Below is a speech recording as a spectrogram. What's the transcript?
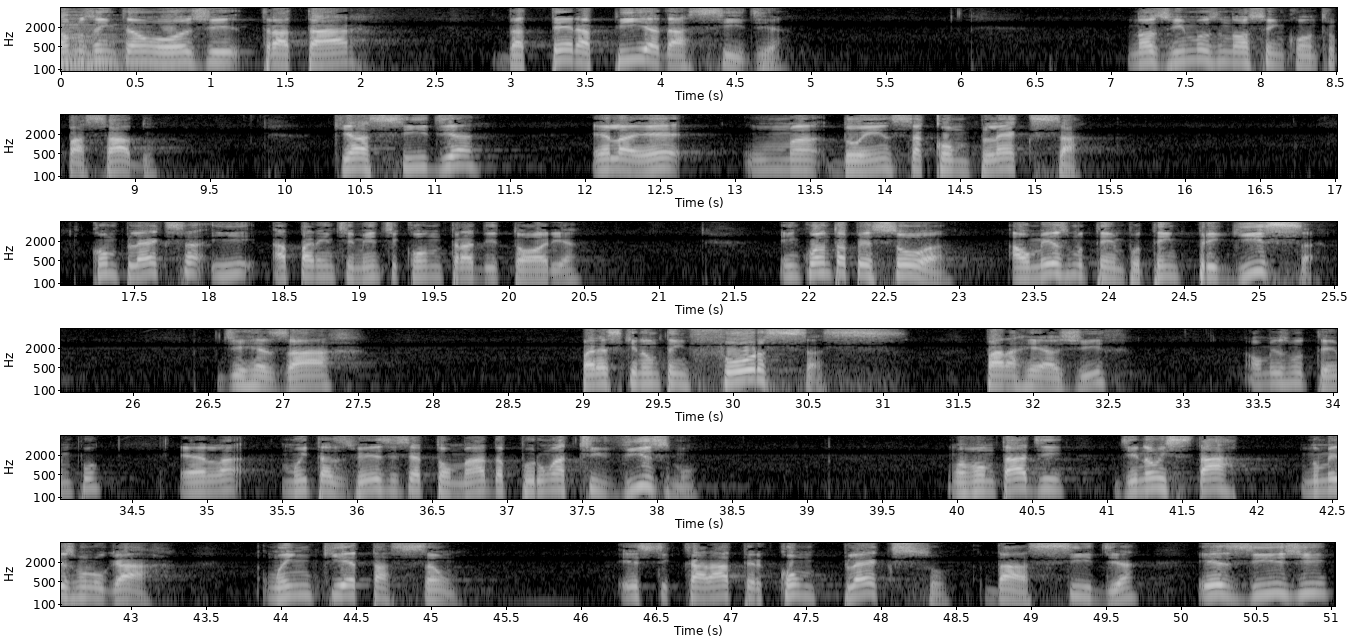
Vamos então hoje tratar da terapia da assídia. Nós vimos no nosso encontro passado que a assídia ela é uma doença complexa. Complexa e aparentemente contraditória. Enquanto a pessoa, ao mesmo tempo, tem preguiça de rezar, parece que não tem forças para reagir, ao mesmo tempo, ela muitas vezes é tomada por um ativismo, uma vontade de não estar no mesmo lugar, uma inquietação. Este caráter complexo da assídia exige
